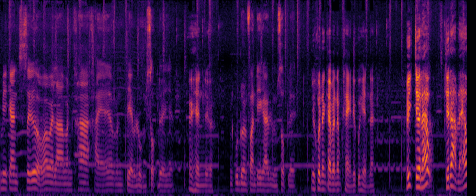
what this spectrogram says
มันมีการซื้อแบบว่าเวลามันฆ่าใครแล้วมันเปลี่ยนเป็นหลุมศพด้วยเนี่ยเห็นอยู่มันกูโดนฟันทีกลายเป็นหลุมศพเลย มีคนนั้นกลายเป็นน้ำแข็งที่กูเห็นนะ เฮ้ยเจอแล้ว เจอดาบแล้ว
